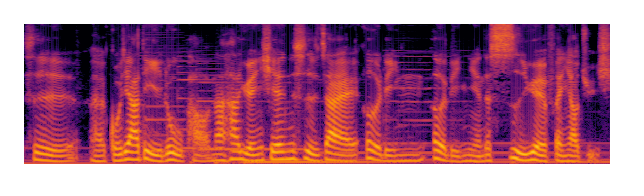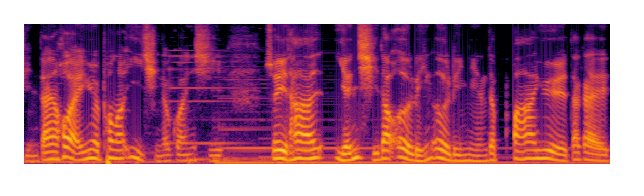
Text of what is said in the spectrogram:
是呃国家地理路跑，那它原先是在二零二零年的四月份要举行，但是后来因为碰到疫情的关系，所以它延期到二零二零年的八月，大概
